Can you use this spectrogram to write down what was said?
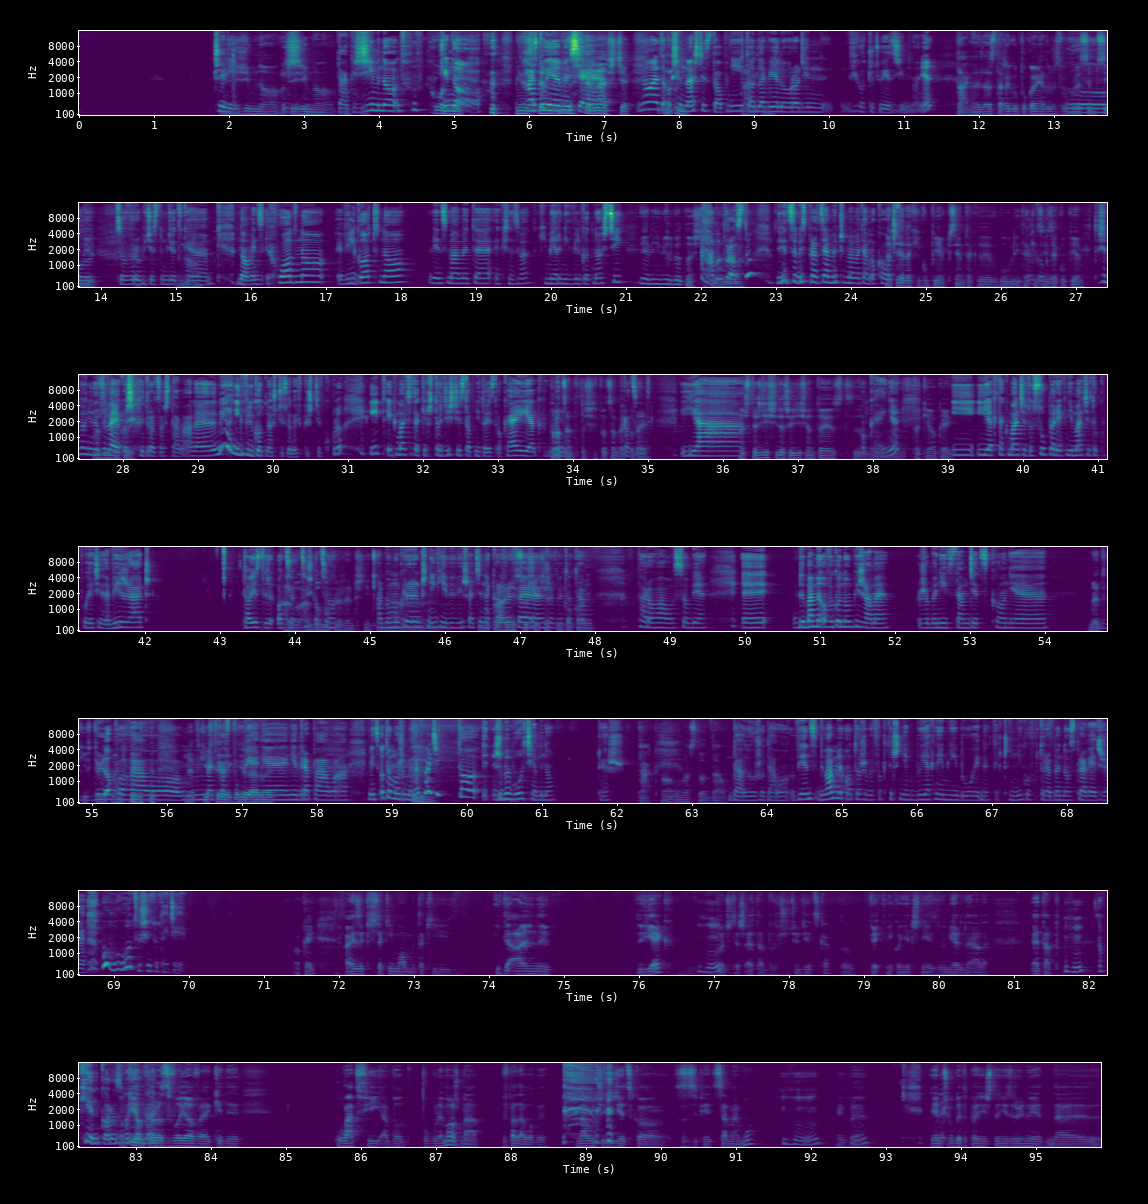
Czyli Zimno, znaczy zimno. No. tak, no, zimno, Chłodnie. zimno, Minus hartujemy minus się. 14. No ale to 18 stopni, to Tak, dla no. wielu rodzin w ich odczuciu jest zimno, nie? Tak, no dla starszego pokolenia to już jest w ogóle O, Syb- Sybir. Co wy robicie z tym dzieckiem? No. więc chłodno, wilgotno, więc mamy te, jak się nazywa? Taki miernik wilgotności. Miernik wilgotności. A, po prostu? Więc sobie sprawdzamy, czy mamy tam około... Znaczy ja taki kupiłem, pisałem tak w Google i takie Google. coś zakupiłem. To się pewnie Może nazywa jakoś hydro coś tam, ale miernik wilgotności sobie wpiszcie w Google. I jak macie takie 40 stopni, to jest ok. Jak Procent, to się w procentach procent. podaje. Ja... No 40 do 60 to jest y, Okej, nie? takie okej. I, I jak tak macie, to super. Jak nie macie, to kupujecie na wilżacz. To jest o co, Albo, coś albo o co... mokre ręczniki. Albo na- mokre ręczniki wywieszacie na kaloryferę, żeby to tam parowało sobie. Yy, dbamy o wygodną piżamę, żeby nic tam dziecko nie Metki w tył. blokowało, Metki metka w nie pupie nie, nie drapała. Więc o to możemy zadbać i to, żeby było ciemno też. Tak, no u nas to oddało. Da, dużo dało. Więc dbamy o to, żeby faktycznie jakby jak najmniej było jednak tych czynników, które będą sprawiać, że uuu, co się tutaj dzieje. Okej. A jest jakiś taki moment, taki idealny wiek, Mhm. bądź też etap w życiu dziecka. To wiek niekoniecznie jest wymierny, ale etap, Mhm. Okienko rozwojowe. okienko rozwojowe, kiedy łatwiej albo w ogóle można, wypadałoby nauczyć dziecko zasypiać samemu. Mhm. Jakby, Nie wiem, czy mogę to powiedzieć, że to nie zrujnuje na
